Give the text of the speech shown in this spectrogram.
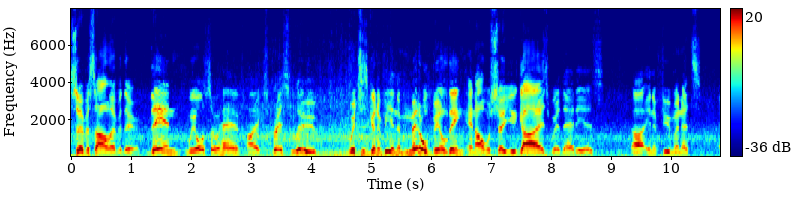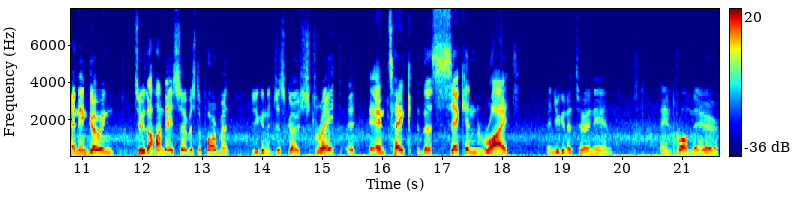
service aisle over there. Then we also have our Express Lube, which is going to be in the middle building, and I will show you guys where that is uh, in a few minutes. And then going to the Hyundai service department, you're going to just go straight uh, and take the second right, and you're going to turn in. And from there,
